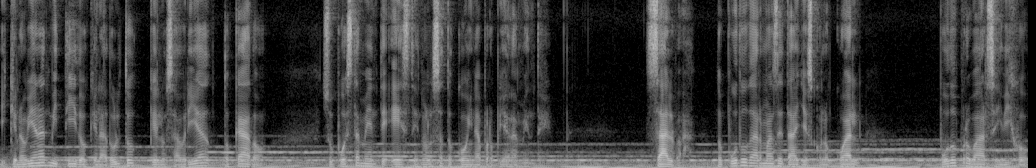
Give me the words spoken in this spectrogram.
y que no habían admitido que el adulto que los habría tocado, supuestamente este no los atacó inapropiadamente. Salva no pudo dar más detalles, con lo cual pudo probarse y dijo,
